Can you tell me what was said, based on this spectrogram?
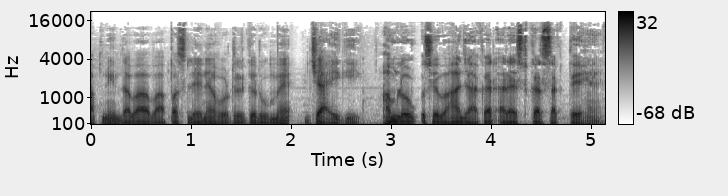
अपनी दवा वापस लेने होटल के रूम में जाएगी। हम लोग उसे वहाँ जाकर अरेस्ट कर सकते हैं।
